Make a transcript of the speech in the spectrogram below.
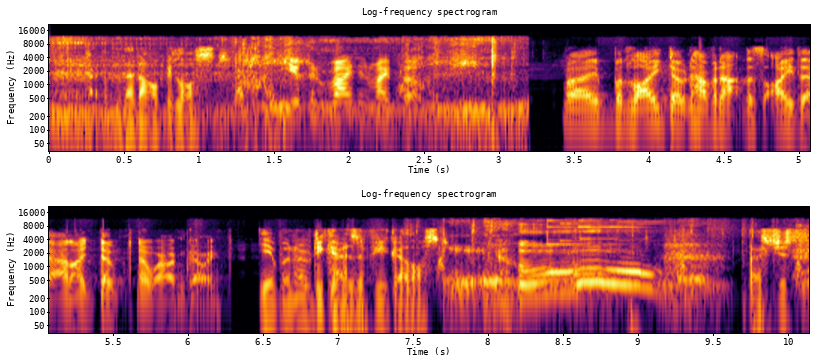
and then I'll be lost. You can ride in my boat. Right, but I don't have an atlas either, and I don't know where I'm going. Yeah, but nobody cares if you get lost. Ooh. That's just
